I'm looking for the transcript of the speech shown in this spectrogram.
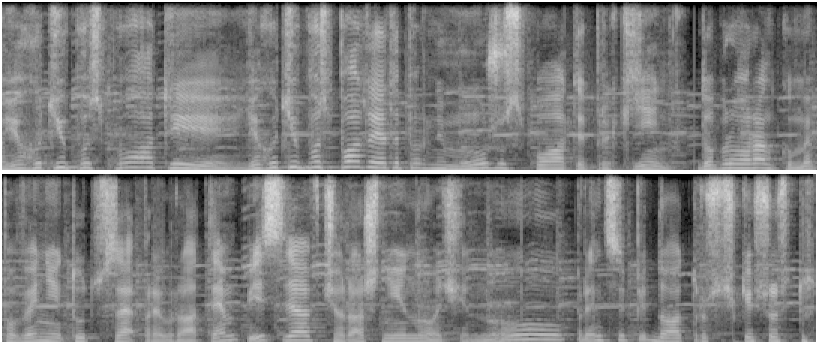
А я хотів поспати. Я хотів поспати, я тепер не можу спати, прикинь. Доброго ранку, ми повинні тут все прибрати після вчорашньої ночі. Ну, в принципі, да, трошечки щось тут,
